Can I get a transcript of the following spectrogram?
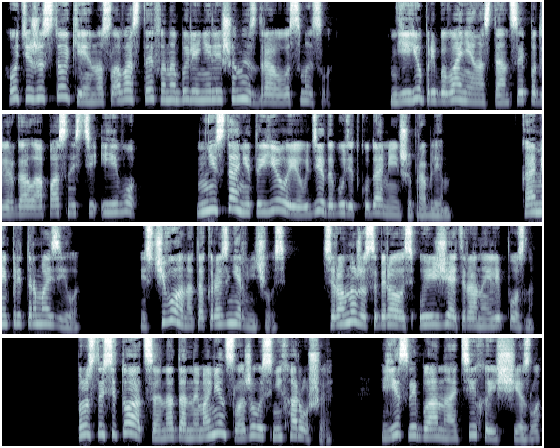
Хоть и жестокие, но слова Стефана были не лишены здравого смысла. Ее пребывание на станции подвергало опасности и его. Не станет ее, и у деда будет куда меньше проблем. Ками притормозила. Из чего она так разнервничалась? Все равно же собиралась уезжать рано или поздно. Просто ситуация на данный момент сложилась нехорошая. Если бы она тихо исчезла,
